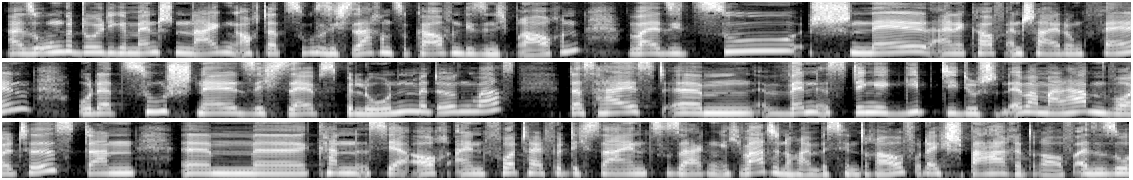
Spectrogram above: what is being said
Also ungeduldige Menschen neigen auch dazu, sich Sachen zu kaufen, die sie nicht brauchen, weil sie zu schnell eine Kaufentscheidung fällen oder zu schnell sich selbst belohnen mit irgendwas. Das heißt, ähm, wenn es Dinge gibt, die du schon immer mal haben wolltest, dann ähm, kann es ja auch ein Vorteil für dich sein, zu sagen, ich warte noch ein bisschen drauf oder ich spare drauf. Also so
